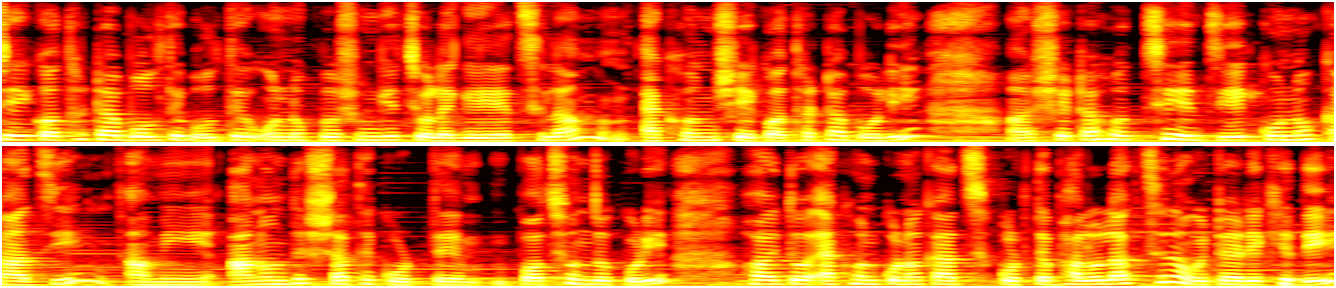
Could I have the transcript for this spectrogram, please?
যেই কথাটা বলতে বলতে অন্য প্রসঙ্গে চলে গিয়েছিলাম। এখন সে কথাটা বলি। সেটা হচ্ছে যে কোনো কাজই আমি আনন্দের সাথে করতে পছন্দ করি। হয়তো এখন কোনো কাজ করতে ভালো লাগছে না, ওইটা রেখে দিই।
